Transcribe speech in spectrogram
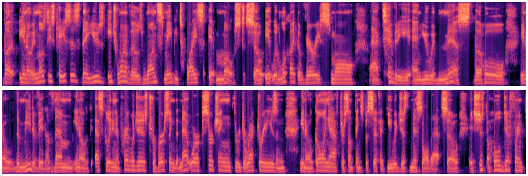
but you know in most of these cases they used each one of those once maybe twice at most. So it would look like a very small activity and you would miss the whole you know the meat of it of them you know escalating their privileges, traversing the network, searching through directories and you know going after something specific. You would just miss all that. So it's just a whole different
